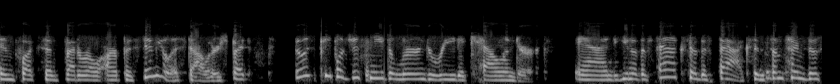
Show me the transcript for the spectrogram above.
influx of federal ARPA stimulus dollars. But those people just need to learn to read a calendar. And, you know, the facts are the facts. And sometimes those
